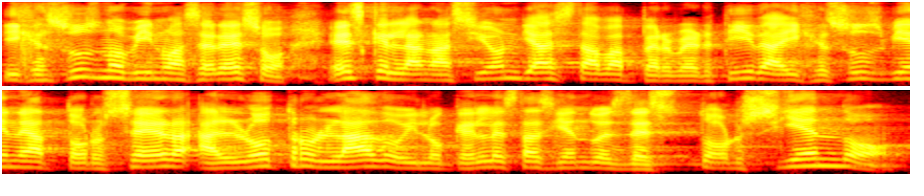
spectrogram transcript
Y Jesús no vino a hacer eso. Es que la nación ya estaba pervertida y Jesús viene a torcer al otro lado y lo que él está haciendo es destorciendo.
